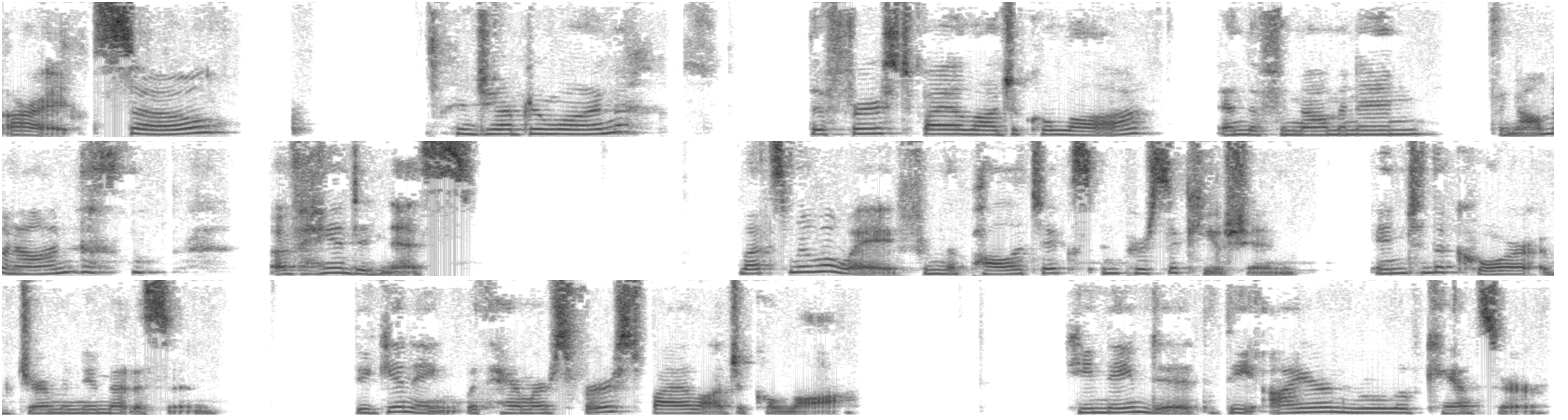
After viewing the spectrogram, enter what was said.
All right. So in chapter one, the first biological law and the phenomenon phenomenon of handedness. Let's move away from the politics and persecution into the core of German New Medicine, beginning with Hamer's first biological law. He named it the iron rule of cancer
